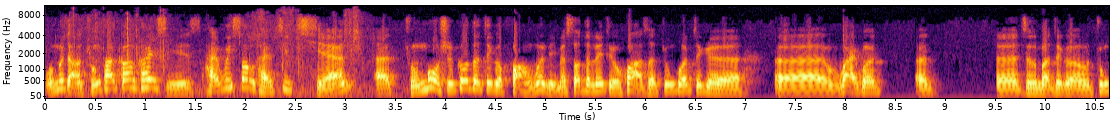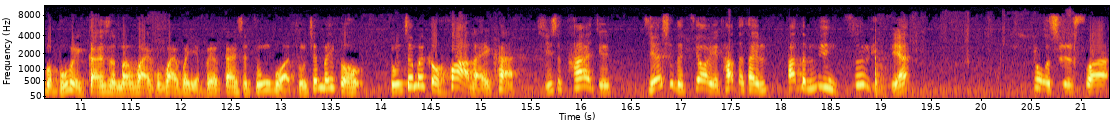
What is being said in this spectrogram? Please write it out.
我们讲从他刚开始还未上台之前，呃，从莫斯科的这个访问里面说的那句话，说中国这个呃外国呃。呃，就是么这个中国不会干涉嘛，外国外国也不要干涉中国。从这么一个从这么一个话来看，其实他就接受的教育，他的他他的认知里面，就是说，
